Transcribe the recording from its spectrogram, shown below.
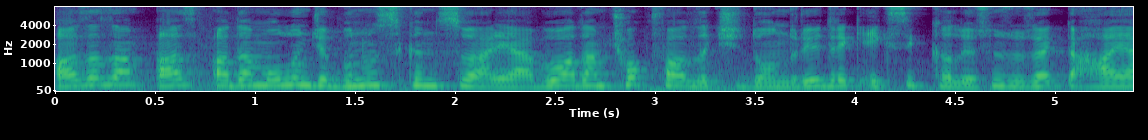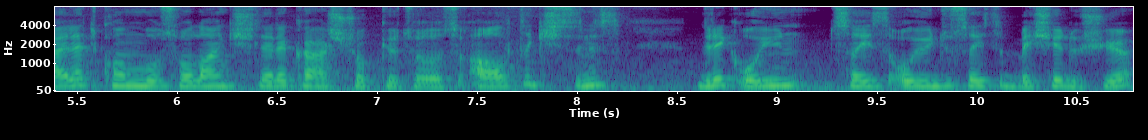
Az adam, az adam olunca bunun sıkıntısı var ya. Bu adam çok fazla kişi donduruyor. Direkt eksik kalıyorsunuz. Özellikle hayalet kombosu olan kişilere karşı çok kötü oluyorsunuz. 6 kişisiniz. Direkt oyun sayısı, oyuncu sayısı 5'e düşüyor.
